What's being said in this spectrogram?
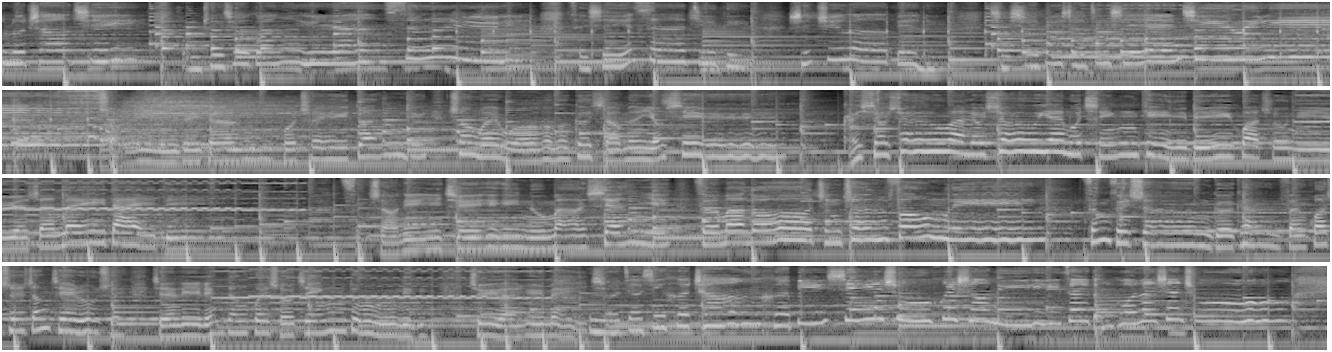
落潮起，红烛秋光晕染私语，彩斜颜色几滴。失去了别离，其实笔下尽显凄厉。窗里对灯火吹断笛，窗外我隔小门有细雨。开小轩挽柳袖，研墨轻提笔，画出你远山眉黛底。曾少年意气，怒马鲜衣，策马落成阵风里。曾醉笙歌看繁华十丈皆如水，千里莲灯回首尽独你，举案与美琪。落脚星河长，何必细数？回首你在灯火阑珊处，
